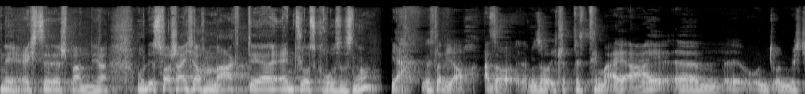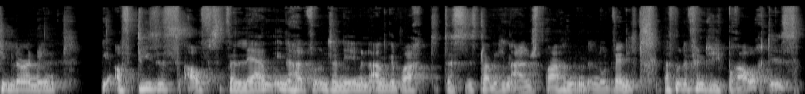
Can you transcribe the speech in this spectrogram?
Nee, echt sehr, sehr spannend, ja. Und ist wahrscheinlich auch ein Markt, der endlos groß ist, ne? Ja, das glaube ich auch. Also, also ich glaube, das Thema AI ähm, und, und Machine Learning auf dieses, auf das Lernen innerhalb von Unternehmen angebracht, das ist, glaube ich, in allen Sprachen notwendig. Was man dafür natürlich braucht, ist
